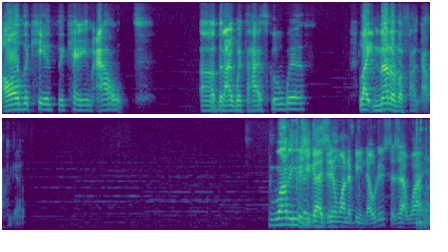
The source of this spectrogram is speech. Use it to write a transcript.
all the kids that came out uh, that I went to high school with, like none of us hung out together. Why do you Because you guys didn't want to be noticed. Is that why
